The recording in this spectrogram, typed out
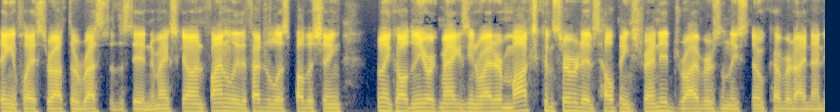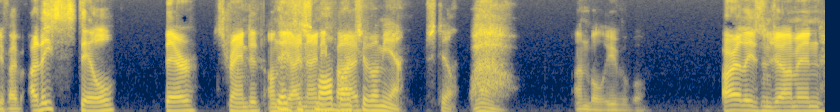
taking place throughout the rest of the state of New Mexico. And finally, the Federalist publishing something called the New York Magazine writer mocks conservatives helping stranded drivers on the snow covered I 95. Are they still there stranded on There's the I a 95? small bunch of them. Yeah, still. Wow. Unbelievable. All right, ladies and gentlemen,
